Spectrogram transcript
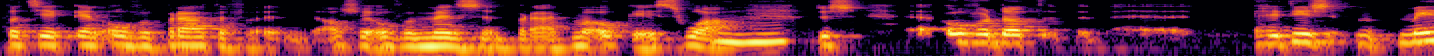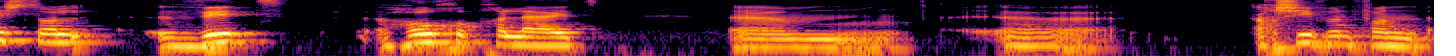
dat je kan over praten als je over mensen praat. Maar oké, okay, mhm. Dus eh, over dat, eh, het is meestal wit, hoogopgeleid, um, archieven van,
